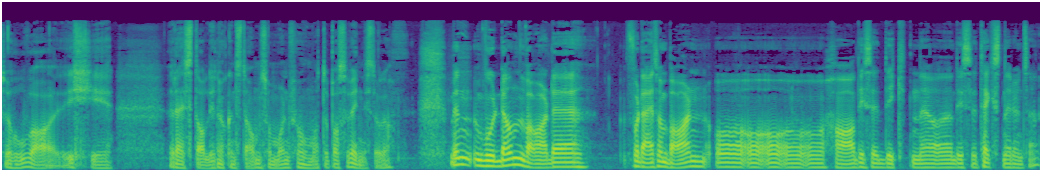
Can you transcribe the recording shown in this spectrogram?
Så hun var ikke reist aldri noen sted om sommeren, for hun måtte passe vennestoga. Men hvordan var det for deg som barn å, å, å, å ha disse diktene og disse tekstene rundt seg?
